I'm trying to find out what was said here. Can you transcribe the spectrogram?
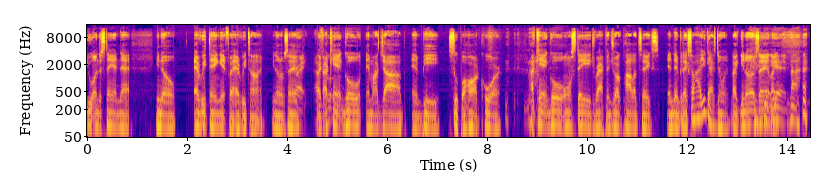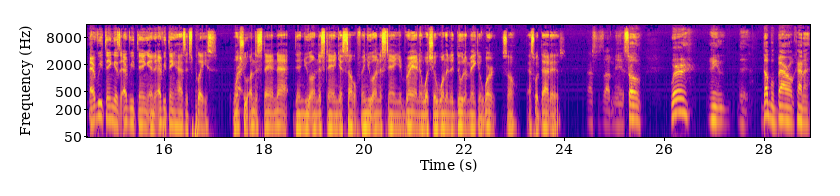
you understand that, you know, everything in for every time. You know what I'm saying? Right. Like I can't go in my job and be super hardcore. I can't go on stage rapping drug politics and then be like, "So how you guys doing?" Like, you know what I'm saying? Like, yeah, nah. everything is everything and everything has its place. Once Right. you understand that, then you understand yourself and you understand your brand and what you're willing to do to make it work. So that's what that is. That's what's up, man. So we're, I mean, the double barrel kind of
